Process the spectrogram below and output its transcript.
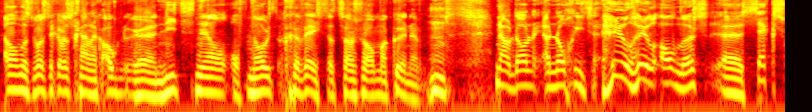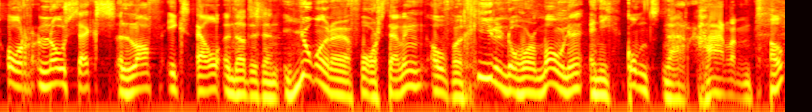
Anders was ik waarschijnlijk ook eh, niet snel of nooit geweest. Dat zou zomaar kunnen. Hm. Nou, dan eh, nog iets heel, heel anders. Eh, sex or No Sex, Love XL. En dat is een jongere voorstelling over gierende hormonen. En die komt naar Haarlem. Oh.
